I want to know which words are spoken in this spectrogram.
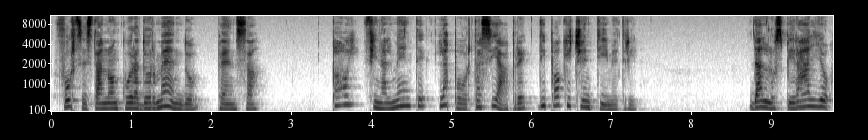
Forse stanno ancora dormendo, pensa. Poi finalmente la porta si apre di pochi centimetri. Dallo spiraglio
